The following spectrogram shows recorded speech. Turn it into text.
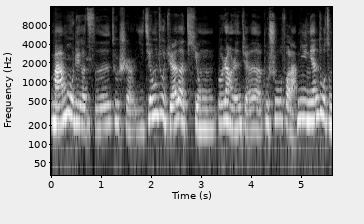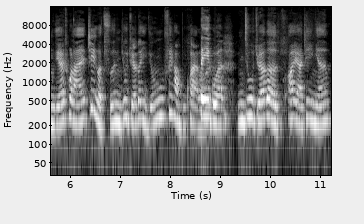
麻木这个词就是已经就觉得挺说让人觉得不舒服了。你年度总结出来这个词，你就觉得已经非常不快乐、悲观，你就觉得哎呀，这一年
